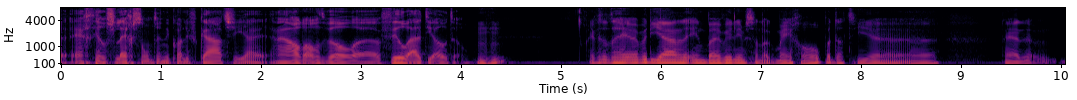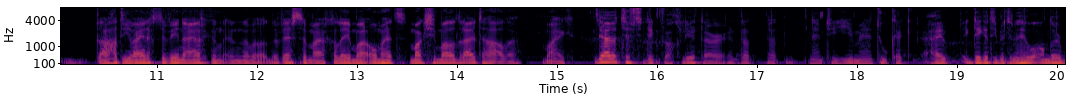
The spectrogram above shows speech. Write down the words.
echt heel slecht stond in de kwalificatie. Hij, hij haalde altijd wel veel uit die auto. Heeft dat, hebben die jaren in, bij Williams dan ook meegeholpen? Dat hij, eh, eh, nou ja, de- daar had hij weinig te winnen eigenlijk. En, en de rest hem eigenlijk alleen maar om het maximale eruit te halen, Mike. Ja, dat heeft hij denk ik wel geleerd daar. En Dat, dat neemt hij hiermee naartoe. Kijk, hij, ik denk dat hij met een heel ander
